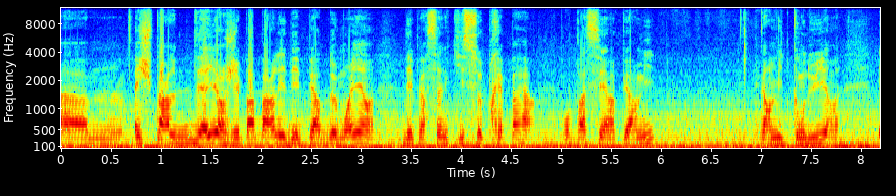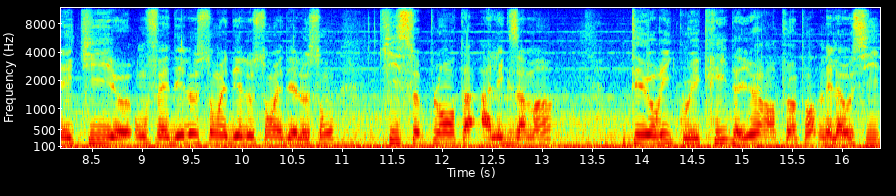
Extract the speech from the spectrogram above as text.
euh, et je parle d'ailleurs, je n'ai pas parlé des pertes de moyens, des personnes qui se préparent pour passer un permis, permis de conduire, et qui ont fait des leçons et des leçons et des leçons, qui se plantent à l'examen théorique ou écrit d'ailleurs, hein, peu importe, mais là aussi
